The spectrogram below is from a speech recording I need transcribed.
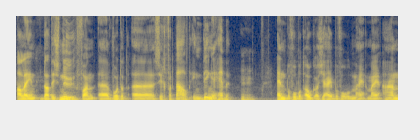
Alleen dat is nu van, eh, wordt het eh, zich vertaald in dingen hebben. Mhm. En bijvoorbeeld ook als jij bijvoorbeeld mij, mij aan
